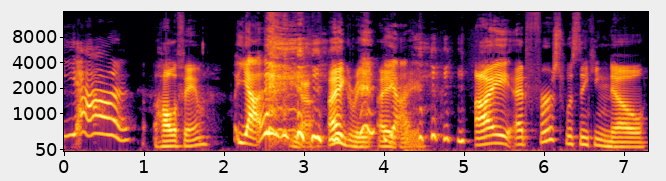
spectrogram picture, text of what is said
yeah, Hall of Fame. yeah, Yeah, I agree. I Yeah. agree. I at first was thinking no,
